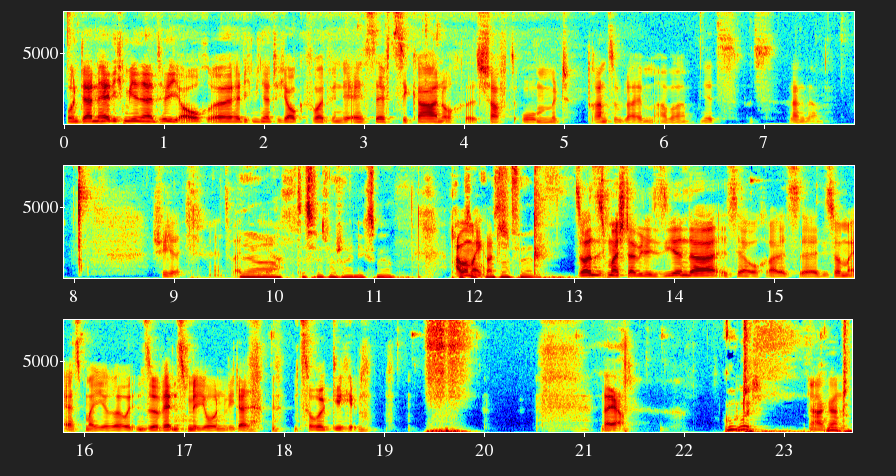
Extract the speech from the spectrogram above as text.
Und dann hätte ich mir natürlich auch, äh, hätte ich mich natürlich auch gefreut, wenn der erste FCK noch es schafft, oben mit dran zu bleiben. Aber jetzt ist langsam schwierig. Ja, Liga. das wird wahrscheinlich nichts mehr. Aber mein Gott. Fan. Sollen sich mal stabilisieren da, ist ja auch alles, äh, die sollen mal erstmal ihre Insolvenzmillionen wieder zurückgeben. naja, Gut. ja, gerne. Gut.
